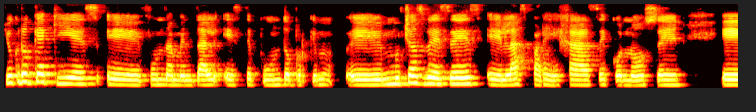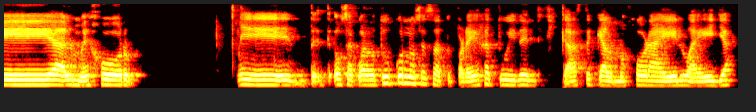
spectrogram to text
Yo creo que aquí es eh, fundamental este punto porque eh, muchas veces eh, las parejas se conocen, a lo mejor, o sea, cuando tú conoces a tu pareja, tú identificaste que a lo mejor a él o a ella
